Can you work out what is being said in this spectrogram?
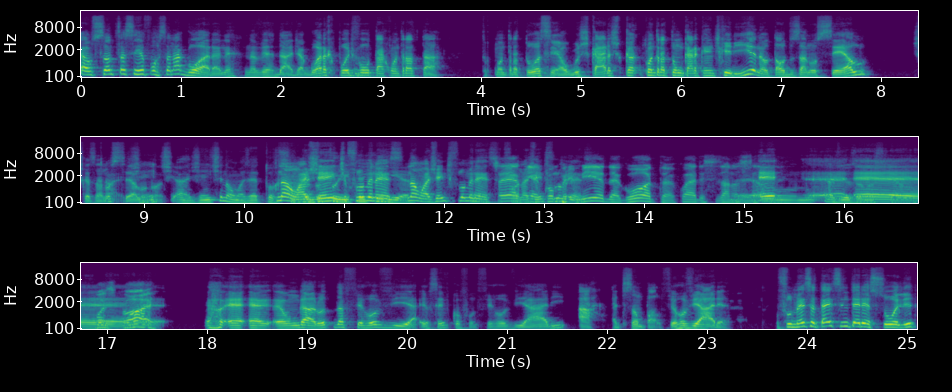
É, o Santos tá se reforçando agora, né? Na verdade. Agora que pôde uhum. voltar a contratar. Contratou, assim, alguns caras. Contratou um cara que a gente queria, né? O tal do Zanocelo. Acho que é Zanocelo. A gente, a gente não, mas é torcida. Não, a gente Fluminense. Queria. Não, a gente Fluminense. É, é, é comprimido, é gota? Qual é desse Zanocelo? É, nunca vi o Zanocelo. É, é, é, é, um garoto da Ferroviária. Eu sempre confundo. Ferroviária A, a de São Paulo. Ferroviária. O Fluminense até se interessou ali.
